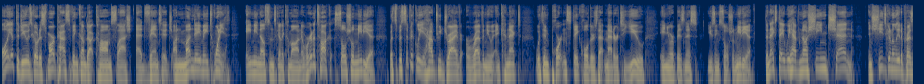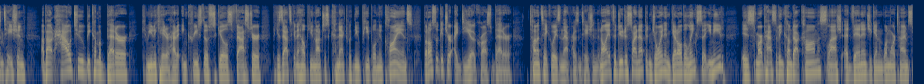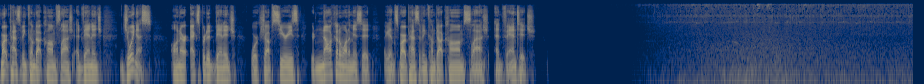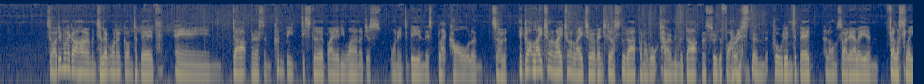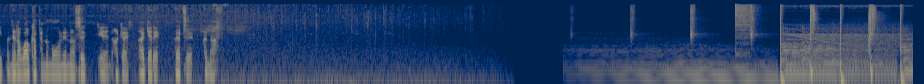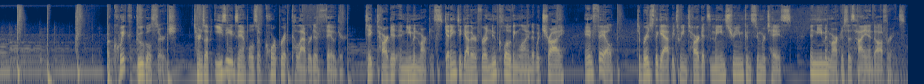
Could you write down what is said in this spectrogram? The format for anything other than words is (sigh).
All you have to do is go to smartpassiveincome.com slash advantage. On Monday, May 20th, Amy Nelson's going to come on and we're going to talk social media, but specifically how to drive revenue and connect with important stakeholders that matter to you in your business using social media. The next day, we have Noshin Chen, and she's going to lead a presentation about how to become a better communicator, how to increase those skills faster, because that's going to help you not just connect with new people, new clients, but also get your idea across better ton of takeaways in that presentation. And all you have to do to sign up and join and get all the links that you need is smartpassiveincome.com slash advantage. Again, one more time, smartpassiveincome.com slash advantage. Join us on our Expert Advantage workshop series. You're not going to want to miss it. Again, smartpassiveincome.com slash advantage. So I didn't want to go home until everyone had gone to bed and darkness and couldn't be disturbed by anyone. I just wanted to be in this black hole. And so it got later and later and later. Eventually I stood up and I walked home in the darkness through the (laughs) forest and crawled into bed alongside Ellie and fell asleep. And then I woke up in the morning and I said, yeah, okay, I get it. That's it. Enough. Quick Google search turns up easy examples of corporate collaborative failure. Take Target and Neiman Marcus getting together for a new clothing line that would try, and fail, to bridge the gap between Target's mainstream consumer tastes and Neiman Marcus's high-end offerings.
